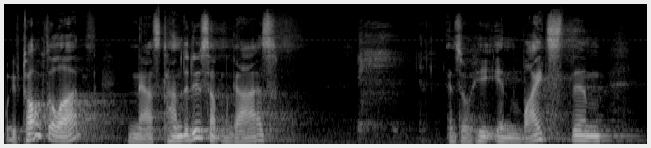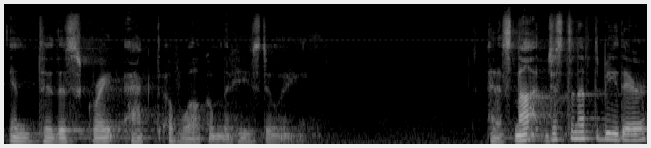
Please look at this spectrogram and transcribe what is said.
We've talked a lot. Now it's time to do something, guys. And so he invites them into this great act of welcome that he's doing. And it's not just enough to be there,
